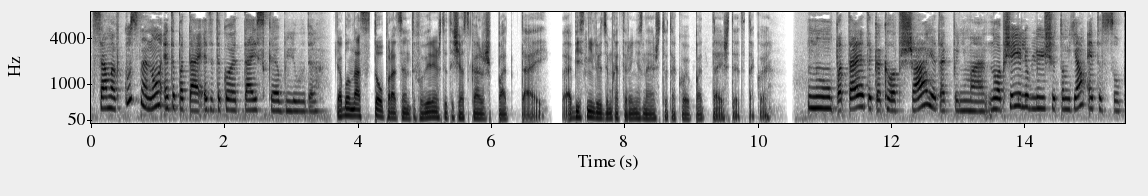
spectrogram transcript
Самое вкусное, ну, это паттай. Это такое тайское блюдо. Я был на сто процентов уверен, что ты сейчас скажешь «паттай». Объясни людям, которые не знают, что такое паттай, что это такое. Ну, паттай это как лапша, я так понимаю. Ну, вообще я люблю еще том ям, это суп.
